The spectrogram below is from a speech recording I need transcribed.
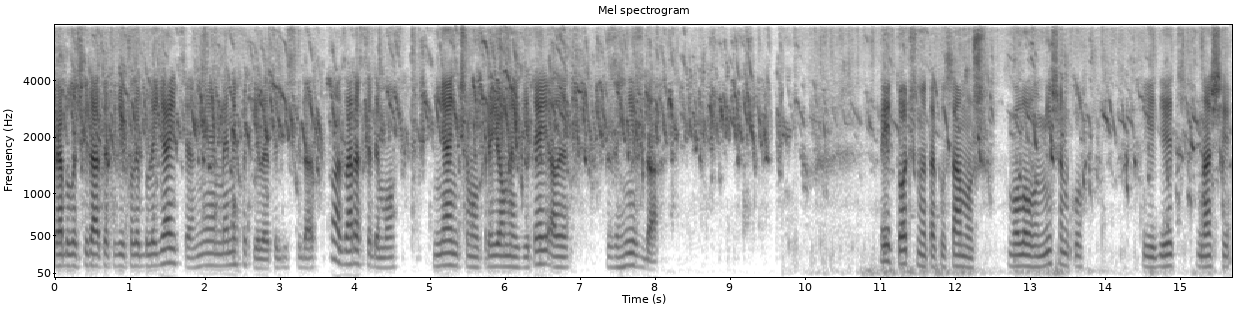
Треба було сідати тоді, коли були яйця. Ні, ми не хотіли тоді сідати. Ну, а зараз сидимо, нянчимо прийомних дітей, але з гнізда. І точно таку саму ж вологу мішанку їдять наші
